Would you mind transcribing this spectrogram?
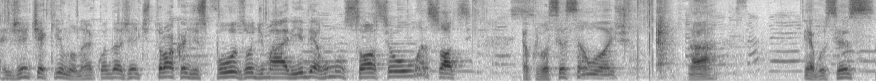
A gente é aquilo, né? Quando a gente troca de esposo ou de marido e arruma um sócio ou uma sócia. É o que vocês são hoje, tá? É, vocês,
